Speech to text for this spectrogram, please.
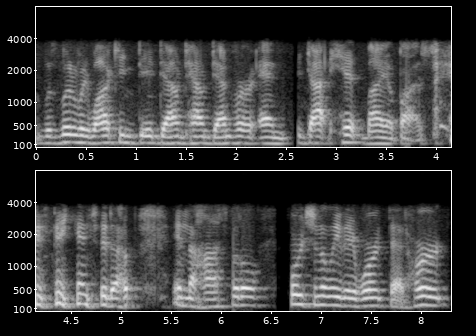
was literally walking in downtown Denver and got hit by a bus. they ended up in the hospital. Fortunately, they weren't that hurt,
